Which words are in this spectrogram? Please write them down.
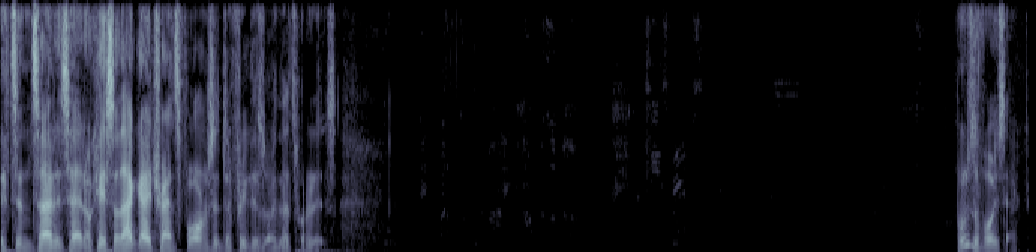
It's inside his head. Okay, so that guy transforms into Freakazoid. That's what it is. Who's the voice actor?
